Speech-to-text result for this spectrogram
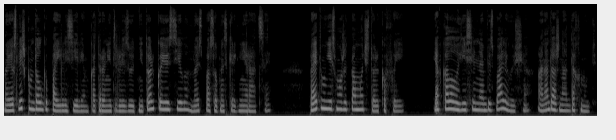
но ее слишком долго поили зельем, которое нейтрализует не только ее силу, но и способность к регенерации. Поэтому ей сможет помочь только Фэй. Я вколола ей сильное обезболивающее, она должна отдохнуть.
